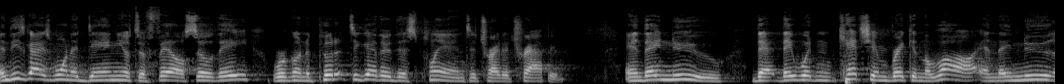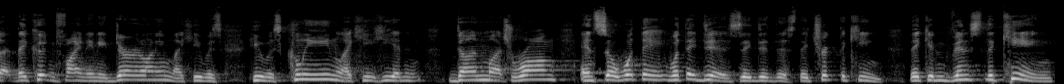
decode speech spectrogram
And these guys wanted Daniel to fail, so they were going to put together this plan to try to trap him. And they knew that they wouldn't catch him breaking the law, and they knew that they couldn't find any dirt on him, like he was he was clean, like he, he hadn't done much wrong. And so what they what they did is they did this. They tricked the king. They convinced the king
